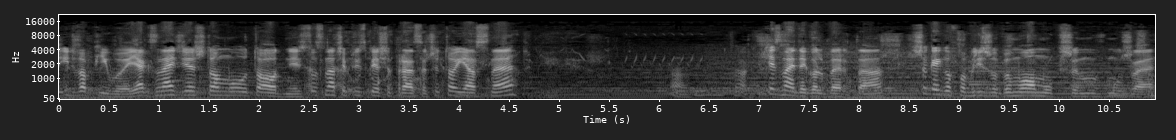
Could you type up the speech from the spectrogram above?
i, i dwa piły. Jak znajdziesz, to mu to odnieść. To znaczy przyspieszy pracę. Czy to jasne? Gdzie znajdę Golberta? Szukaj go w pobliżu wyłomu przy w murze.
